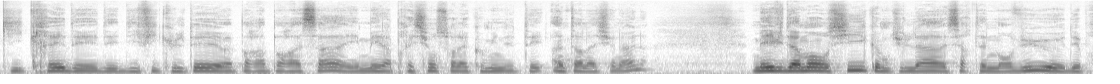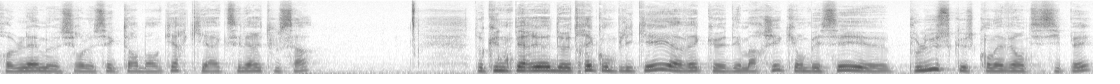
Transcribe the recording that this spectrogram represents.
qui crée des, difficultés euh, par rapport à ça et met la pression sur la communauté internationale. Mais évidemment aussi, comme tu l'as certainement vu, euh, des problèmes sur le secteur bancaire qui a accéléré tout ça. Donc une période très compliquée avec euh, des marchés qui ont baissé plus que ce qu'on avait anticipé.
